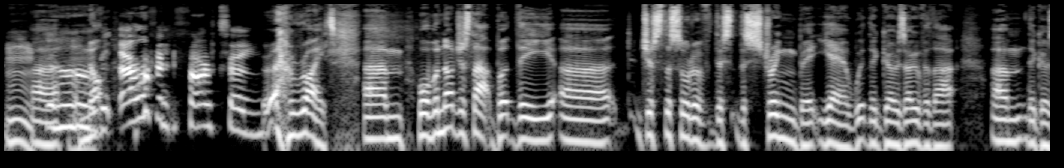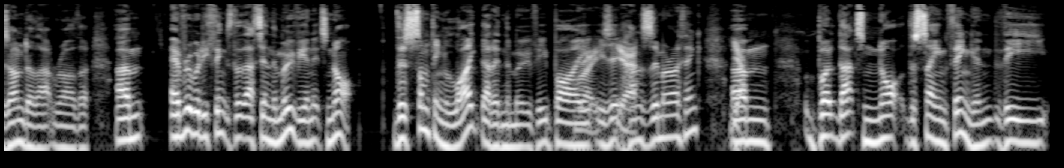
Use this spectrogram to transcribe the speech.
Uh, not the elephant farting. right. Um, well, but not just that, but the uh, just the sort of the, the string bit, yeah, with, that goes over that, um, that goes under that rather. Um, everybody thinks that that's in the movie, and it's not. There's something like that in the movie by Right, is it yeah. Hans Zimmer, I think. Um, but that's not the same thing, and the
